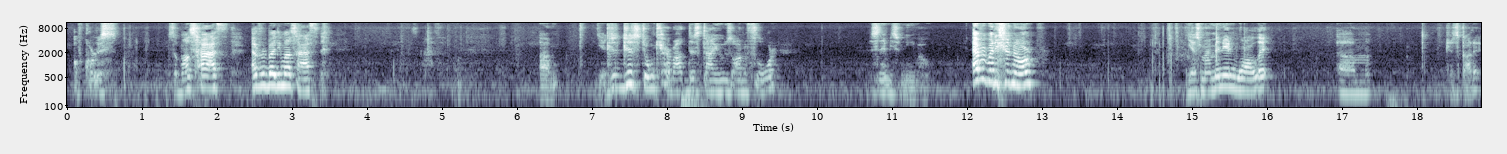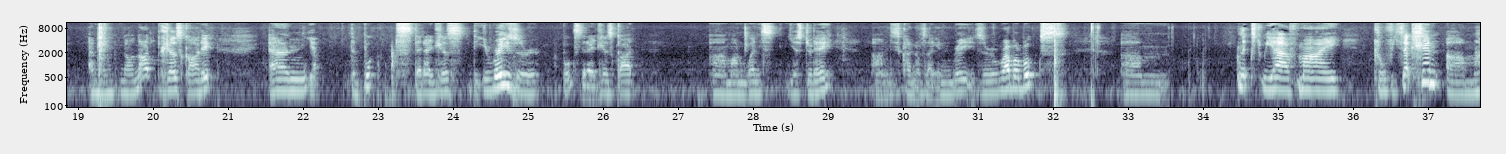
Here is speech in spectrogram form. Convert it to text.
Of course, it's a must-have. Everybody must have. Um, yeah, just, just don't care about this guy who's on the floor. His name is Nemo. Everybody should know. Yes, my minion wallet. Um, just got it. I mean, no, not just got it. And yeah, the books that I just, the eraser books that I just got um, on Wednesday, yesterday. Um, it's kind of like eraser rubber books. Um, next we have my trophy section. Um,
